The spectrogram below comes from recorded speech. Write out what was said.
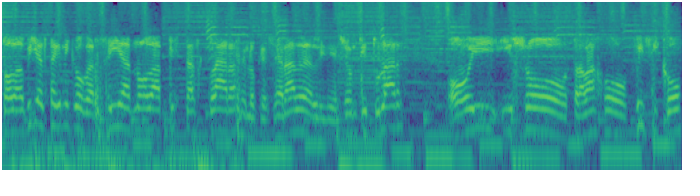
Todavía el técnico García no da pistas claras de lo que será de la alineación titular. Hoy hizo trabajo físico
